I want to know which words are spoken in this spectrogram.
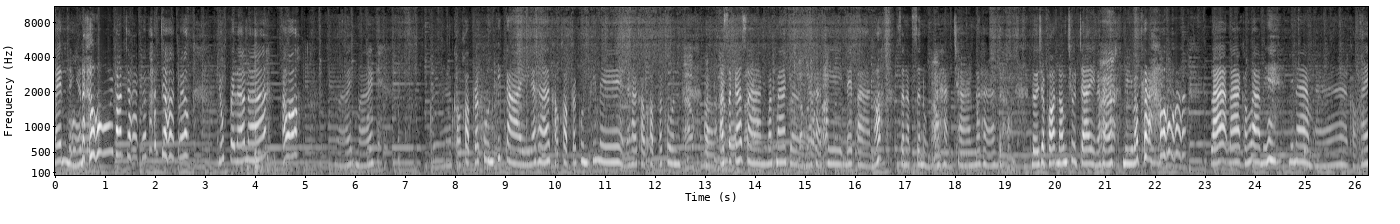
เล่นอย่างเงี้ยนะคะโอ้ยบ้านจากแล้วบ้านจากแล้ว ยุบไปแล้วนะ เอาเอาไม้ไม้อ่าขอขอบพระคุณพี่ไก่นะคะขอขอบพระคุณพี่เมย์นะคะขอขอบพระคุณเอาเอ่ออาสกาซางมาก ๆเลยนะคะที่เมตตาเนาะสนับสนุนอาหารช้างนะคะ โดยเฉพาะน้องชูใจนะคะมีมะพร้าวลาลาของลามีมีน้ำอ่าขอให้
